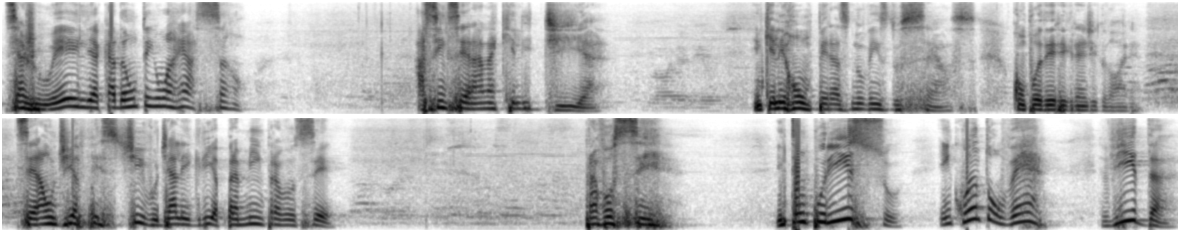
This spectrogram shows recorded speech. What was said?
se ajoelha. Cada um tem uma reação. Assim será naquele dia em que ele romper as nuvens dos céus com poder e grande glória. Será um dia festivo de alegria para mim e para você. Para você. Então, por isso, enquanto houver vida,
